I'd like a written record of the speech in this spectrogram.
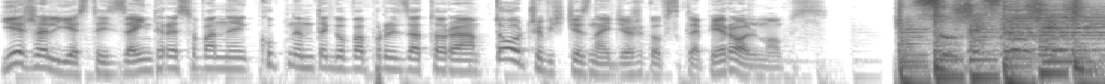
Jeżeli jesteś zainteresowany kupnem tego waporyzatora, to oczywiście znajdziesz go w sklepie Rollmops. Suszyć, skruszyć,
